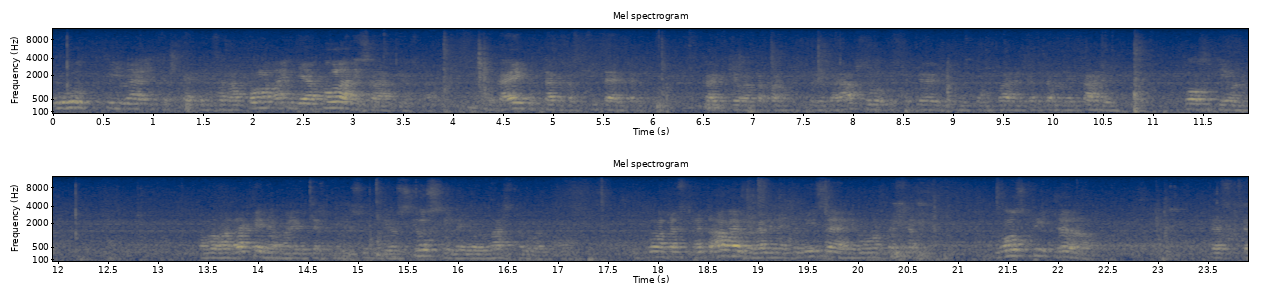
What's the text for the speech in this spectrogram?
puhuttiin ja käytin sanaa pol- polarisaatiosta, joka ei tarkoita sitä, että kaikki on tapahtunut jotain absoluuttista köyhtymistä, vaan että tämmöinen kahden kohtion tavallaan rakennelma yhteiskunnassa jos, jos sille ei ole vastavuoroa tästä näitä havaintovälineitä lisää, niin muun muassa tässä Wall Street Journal, tästä,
